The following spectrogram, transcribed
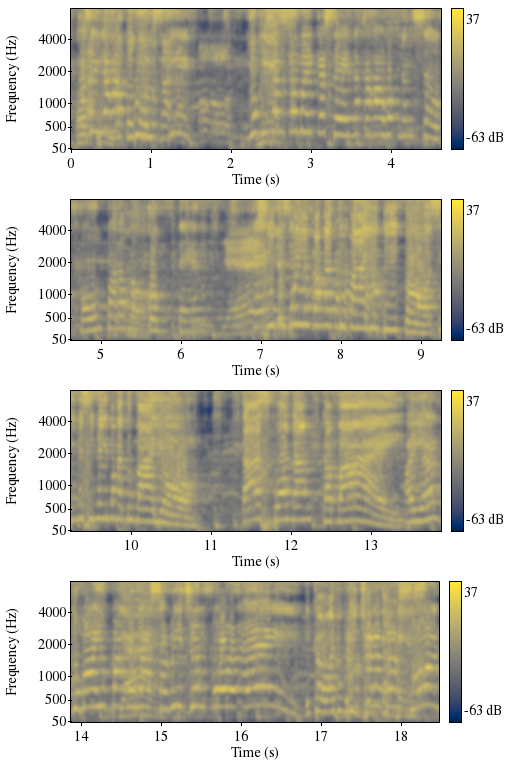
Kasi Okay. lahat Natutulog nga busy. lang. Oo. Yung Yes. isang kamay kasi nakahawak ng cellphone para Oo. mag-content. Yes. Sino po yung mga dumayo dito? Sino-sino yung mga dumayo? Taas po ng kamay. Ayan, dumayo pa Yan. mula sa Region 4A. Ikaw, anong region ka, Bes? Calabarzon.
